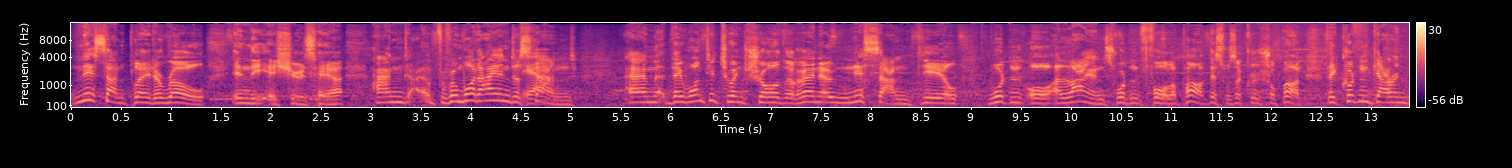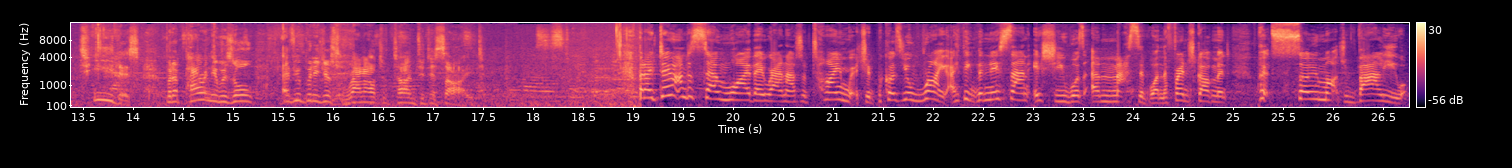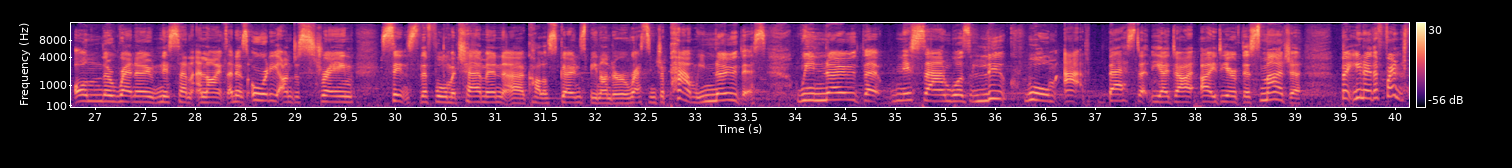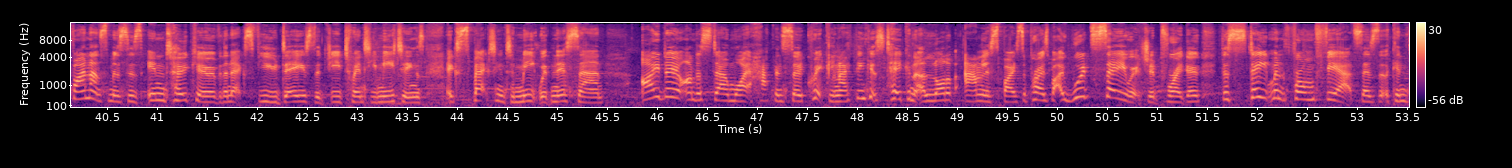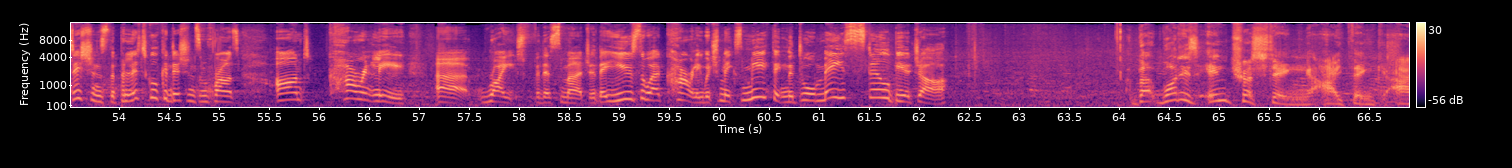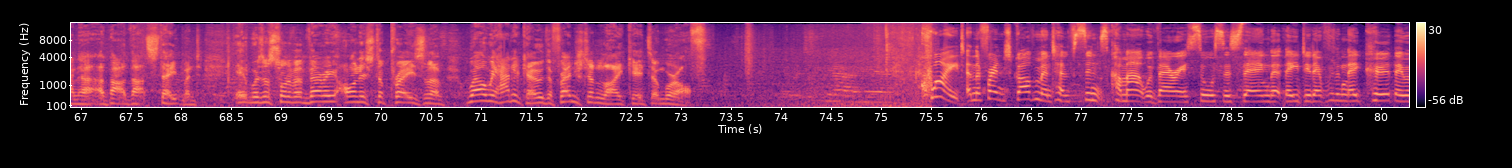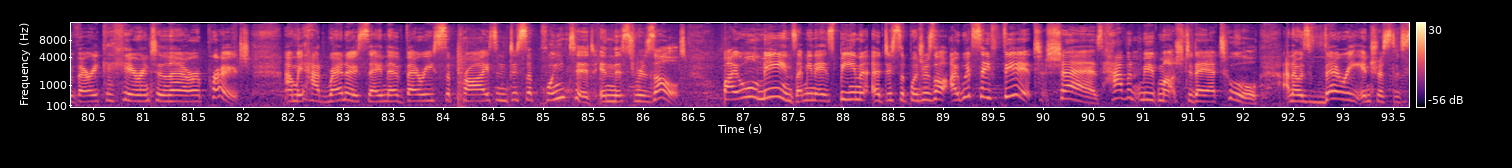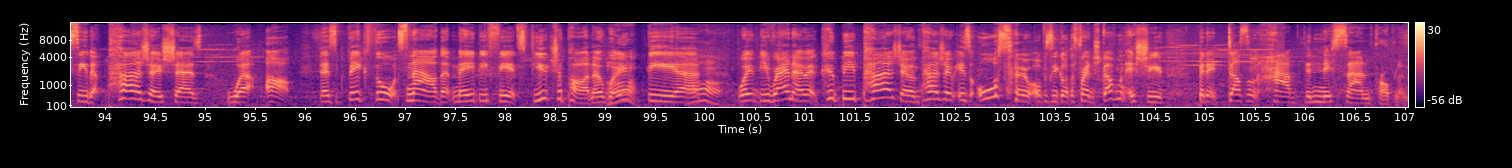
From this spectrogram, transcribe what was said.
Nissan played a role in the issues here, and uh, from what I understand, yeah. um, they wanted to ensure the Renault-Nissan deal wouldn't, or alliance wouldn't fall apart. This was a crucial part. They couldn't guarantee this, but apparently it was all, everybody just ran out of time to decide. But I don't understand why they ran out of time, Richard, because you're right. I think the Nissan issue was a massive one. The French government put so much value on the Renault-Nissan alliance, and it's already under strain since the former chairman, uh, Carlos Ghosn, has been under arrest in Japan. We know this. We know that Nissan was lukewarm at best at the idea of this merger. But, you know, the French finance ministers in Tokyo over the next few days, the G20 meetings, expecting to meet with Nissan, I don't understand why it happened so quickly, and I think it's taken a lot of analysts by surprise. But I would say, Richard, before I go, the statement from Fiat says that the conditions, the political conditions in France, aren't currently uh, right for this merger. They use the word currently, which makes me think the door may still be ajar. But what is interesting, I think, Anna, about that statement, it was a sort of a very honest appraisal of, well, we had a go, the French didn't like it, and we're off. Quite, and the French government have since come out with various sources saying that they did everything they could, they were very coherent in their approach. And we had Renault saying they're very surprised and disappointed in this result. By all means, I mean, it's been a disappointing result. I would say Fiat shares haven't moved much today at all, and I was very interested to see that Peugeot shares were up. There's big thoughts now that maybe Fiat's future partner won't ah. be uh, ah. won't be Renault. It could be Peugeot, and Peugeot is also obviously got the French government issue, but it doesn't have the Nissan problem.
